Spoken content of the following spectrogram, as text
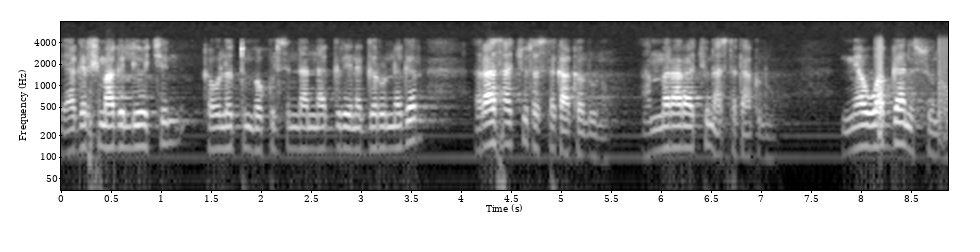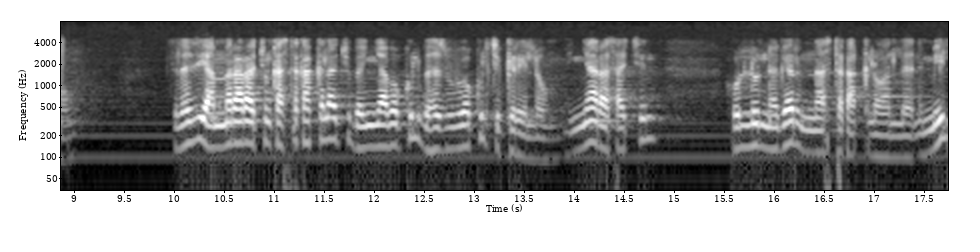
የሀገር ሽማግሌዎችን ከሁለቱም በኩል ስናናግር የነገሩን ነገር ራሳችሁ ተስተካከሉ ነው። አመራራችሁን አስተካክሉ፣ የሚያዋጋን እሱ ነው። ስለዚህ አመራራችሁን ካስተካከላችሁ በእኛ በኩል በህዝቡ በኩል ችግር የለውም፣ እኛ ራሳችን ሁሉን ነገር እናስተካክለዋለን የሚል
